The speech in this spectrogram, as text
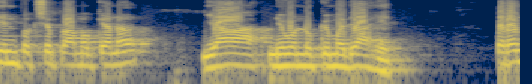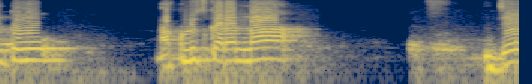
तीन पक्ष प्रामुख्यानं या निवडणुकीमध्ये आहेत. परंतु अकलूजकरांना जे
